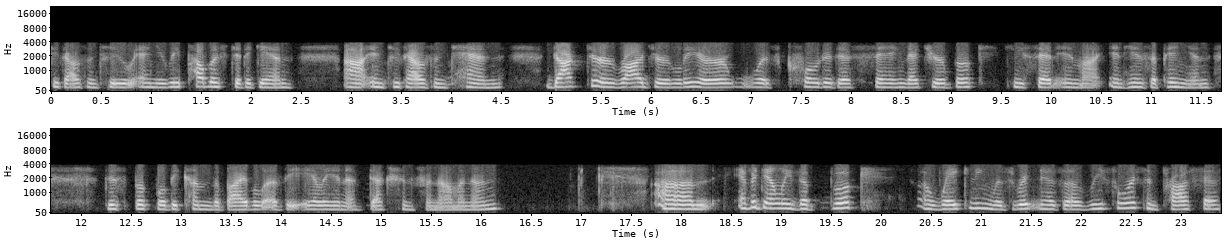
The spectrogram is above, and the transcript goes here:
2002, and you republished it again uh, in 2010. Dr. Roger Leir was quoted as saying that your book, he said, in my in his opinion, this book will become the Bible of the alien abduction phenomenon. Um, evidently, the book Awakening was written as a resource and process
